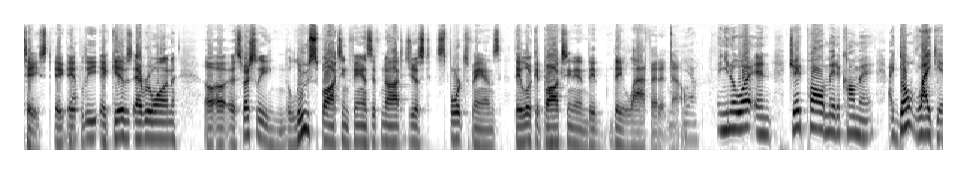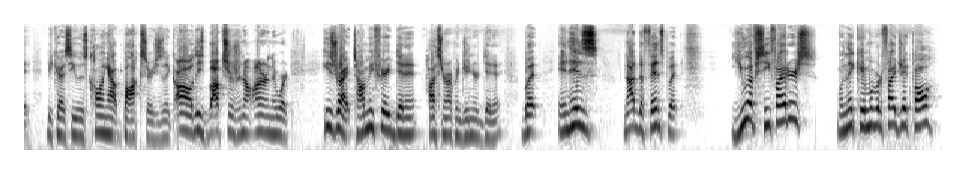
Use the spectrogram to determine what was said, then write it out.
taste. It it, le- it gives everyone, uh, uh, especially loose boxing fans, if not just sports fans, they look at boxing and they they laugh at it now. Yeah. And you know what? And Jake Paul made a comment. I don't like it because he was calling out boxers. He's like, "Oh, these boxers are not honoring their word." He's right. Tommy Fury didn't. Hasim Rahman Jr. didn't. But in his not defense, but UFC fighters when they came over to fight Jake Paul,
